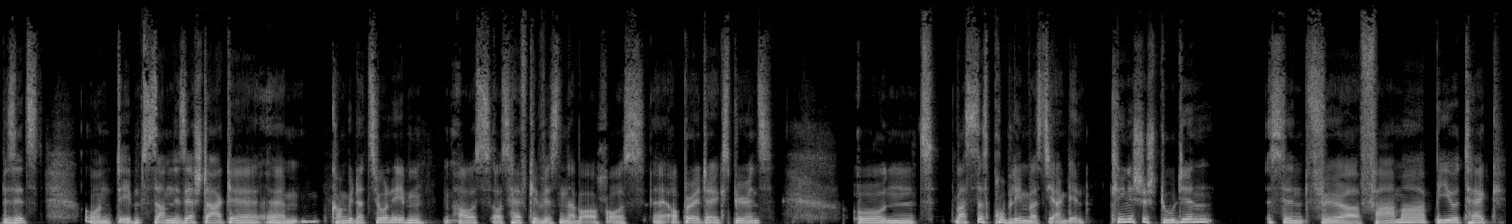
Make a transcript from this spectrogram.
besitzt und eben zusammen eine sehr starke ähm, Kombination eben aus, aus Healthcare-Wissen, aber auch aus äh, Operator Experience. Und was ist das Problem, was die angehen? Klinische Studien sind für Pharma, Biotech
